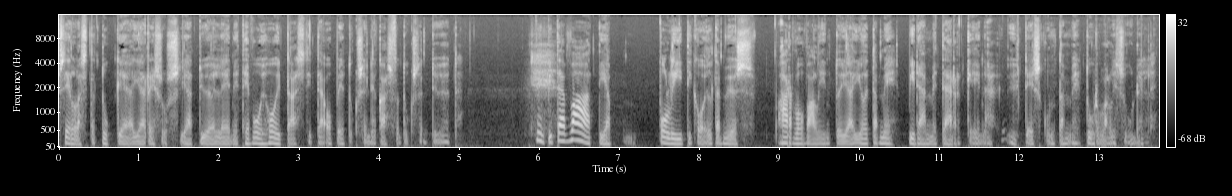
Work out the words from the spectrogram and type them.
sellaista tukea ja resursseja työlleen, että he voi hoitaa sitä opetuksen ja kasvatuksen työtä. Meidän pitää vaatia poliitikoilta myös arvovalintoja, joita me pidämme tärkeinä yhteiskuntamme turvallisuudelle.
